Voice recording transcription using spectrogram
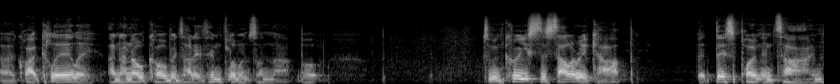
uh, quite clearly, and I know COVID's had its influence on that, but to increase the salary cap at this point in time,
